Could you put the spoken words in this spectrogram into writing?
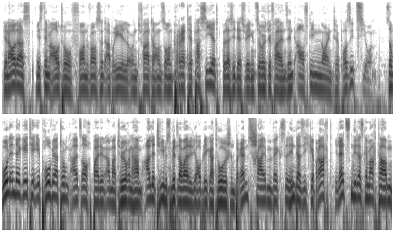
Genau das ist dem Auto von Vincent Abril und Vater und Sohn Prette passiert, sodass sie deswegen zurückgefallen sind auf die neunte Position. Sowohl in der GTE Pro-Wertung als auch bei den Amateuren haben alle Teams mittlerweile die obligatorischen Bremsscheibenwechsel hinter sich gebracht. Die letzten, die das gemacht haben,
